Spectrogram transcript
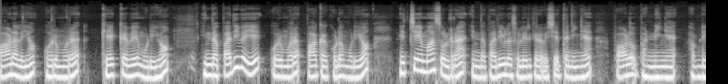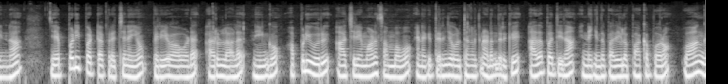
பாடலையும் ஒரு முறை கேட்கவே முடியும். இந்த பதிவையே ஒரு முறை பார்க்கக்கூட முடியும். நிச்சயமாக சொல்கிறேன் இந்த பதிவில் சொல்லியிருக்கிற விஷயத்த நீங்கள் ஃபாலோ பண்ணீங்க அப்படின்னா எப்படிப்பட்ட பிரச்சனையும் பெரியவாவோட அருளால் நீங்கும். அப்படி ஒரு ஆச்சரியமான சம்பவம் எனக்கு தெரிஞ்ச ஒருத்தங்களுக்கு நடந்திருக்கு. அதை பற்றி தான் இன்றைக்கி இந்த பதிவில் பார்க்க போகிறோம் வாங்க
